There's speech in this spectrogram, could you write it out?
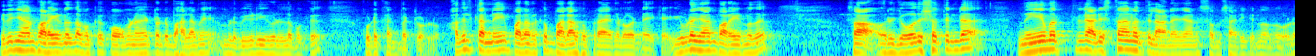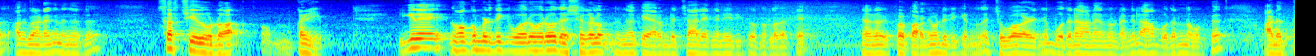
ഇത് ഞാൻ പറയുന്നത് നമുക്ക് കോമൺ ആയിട്ടൊരു ഫലമേ നമ്മൾ വീഡിയോകളിൽ നമുക്ക് കൊടുക്കാൻ പറ്റുള്ളൂ. അതിൽ തന്നെയും പലർക്കും പല അഭിപ്രായങ്ങളും ഉണ്ടായിരിക്കാം. ഇവിടെ ഞാൻ പറയുന്നത് ഒരു ജ്യോതിഷത്തിന്റെ നിയമത്തിന്റെ അടിസ്ഥാനത്തിലാണ് ഞാൻ സംസാരിക്കുന്നതോട് അത് വേണമെങ്കിൽ നിങ്ങൾക്ക് സെർച്ച് ചെയ്തുകൊണ്ട് കഴിയും. ഇങ്ങനെ നോക്കുമ്പോഴത്തേക്ക് ഓരോരോ ദശകളും നിങ്ങൾക്ക് ആരംഭിച്ചാൽ എങ്ങനെ ഇരിക്കും എന്നുള്ളതൊക്കെ ഞാൻ ഇപ്പോൾ പറഞ്ഞുകൊണ്ടിരിക്കുന്നത് ചൊവ്വ കഴിഞ്ഞ് ബുധനാണ് എന്നുണ്ടെങ്കിൽ ആ ബുധൻ നമുക്ക് അടുത്ത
